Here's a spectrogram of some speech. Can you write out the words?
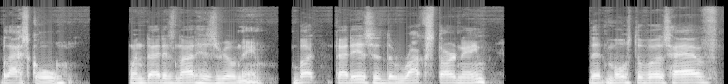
Blasco, when that is not his real name. But that is the rock star name that most of us have,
